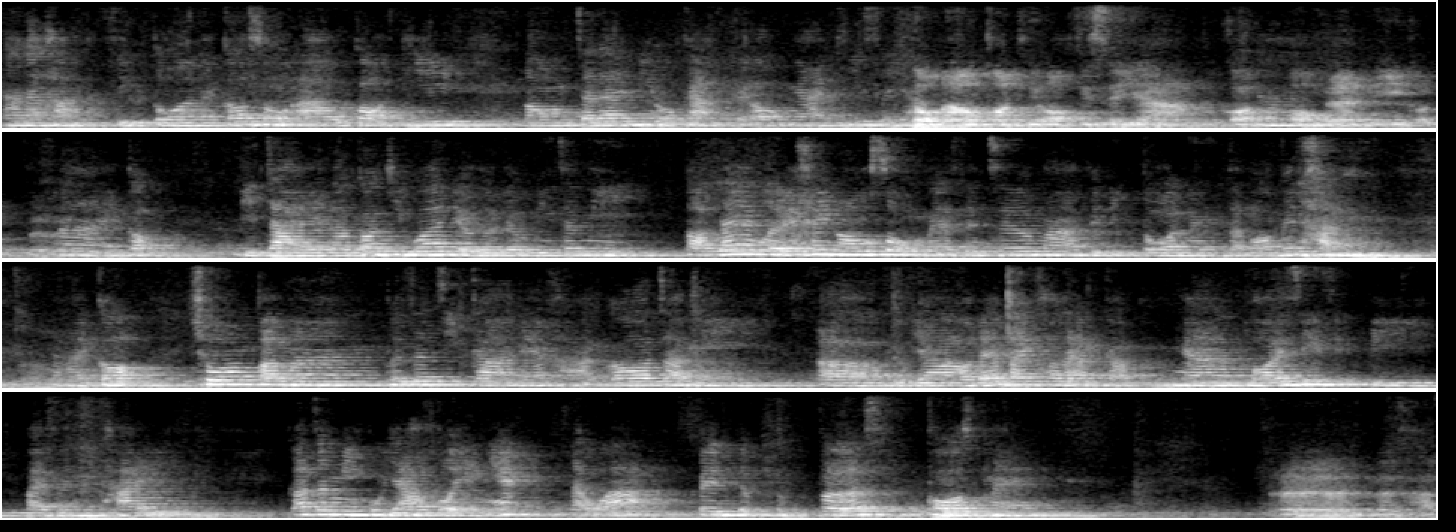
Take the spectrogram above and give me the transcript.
นั่นแหละค่ะสิบตัวนั้นก็โซเอาก่อนที่น้องจะได้มีโอกาสไปออกงานที่สยาโซมเอาก่อนที่ออกที่สยามก่อนออกงานนี้ก่อนเลยใช่ก็ ดีใจแล้วก็คิดว่าเดี๋ยวเร็วๆนี้จะมีตอนแรกเลยให้น้องส่ง messenger มาเป็นอีกตัวหนึ่งแต่ว่าไม่ทันใช่ก็ช่วงประมาณพฤศจิกาเนี่ยค่ะ ก็จะมีเอ่อหูยาวได้ไปคอลแลบกับงาน 140 ปีไปรษณีย์ไทย ก็จะมีหูยาวตัวอย่างเงี้ยแต่ว่าเป็น the first postman อ่านะครับ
